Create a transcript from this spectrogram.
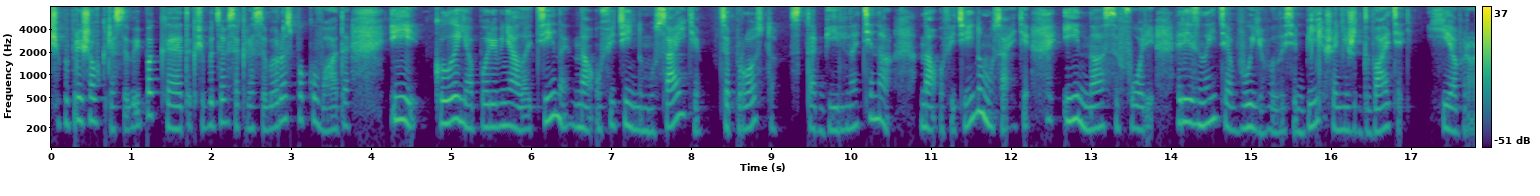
щоб прийшов красивий пакетик, щоб це все красиво розпакувати. І коли я порівняла ціни на офіційному сайті, це просто стабільна ціна на офіційному сайті і на Сефорі. Різниця виявилася більше, ніж 20 євро.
